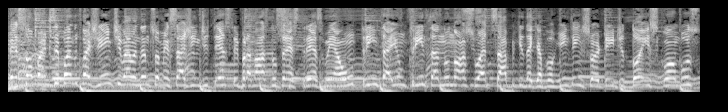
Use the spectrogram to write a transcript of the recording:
Pessoal participando com a gente, vai mandando sua mensagem de texto aí pra nós no 3361 3130 no nosso WhatsApp, que daqui a pouquinho tem sorteio de dois combos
